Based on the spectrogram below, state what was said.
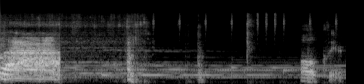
Ah. All clear.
